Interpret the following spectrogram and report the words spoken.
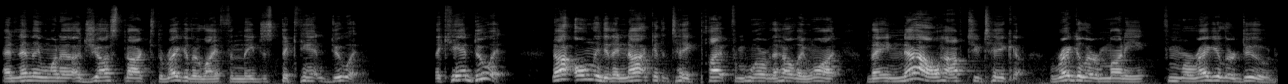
and then they want to adjust back to the regular life, and they just they can't do it. They can't do it. Not only do they not get to take pipe from whoever the hell they want, they now have to take regular money from a regular dude.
